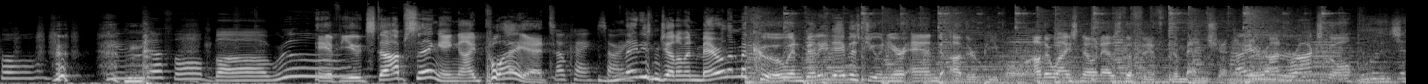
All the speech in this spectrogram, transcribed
Beautiful, beautiful if you'd stop singing, I'd play it. Okay, sorry. Ladies and gentlemen, Marilyn McCoo and Billy Davis Jr. and other people, otherwise known as the Fifth Dimension, here on Rock School. Would you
